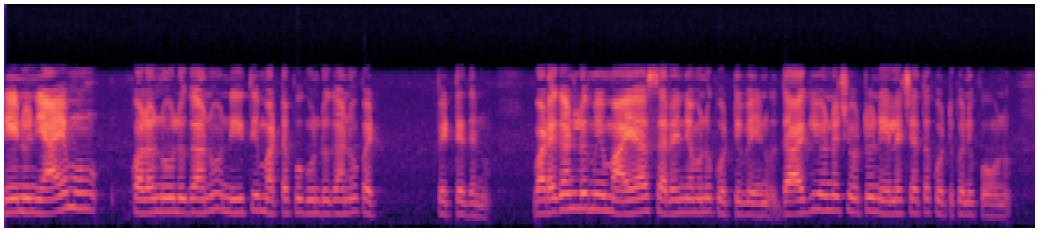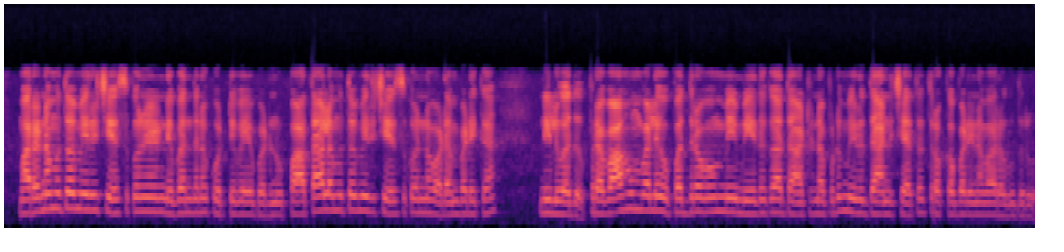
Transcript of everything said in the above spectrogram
నేను న్యాయము కొలనూలుగాను నీతి మట్టపు గుండుగాను పెట్ పెట్టెదను. వడగండ్లు మీ మాయా శరణ్యమును కొట్టివేయను. దాగి ఉన్న చోటు నీళ్ళ చేత కొట్టుకొని పోవును. మరణముతో మీరు చేసుకునే నిబంధన కొట్టివేయబడును. పాతాళముతో మీరు చేసుకున్న వడంబడిక నిలువదు. ప్రవాహం వలె ఉపద్రవం మీ మీదుగా దాటినప్పుడు మీరు దాని చేత త్రొక్కబడిన వారగుదురు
